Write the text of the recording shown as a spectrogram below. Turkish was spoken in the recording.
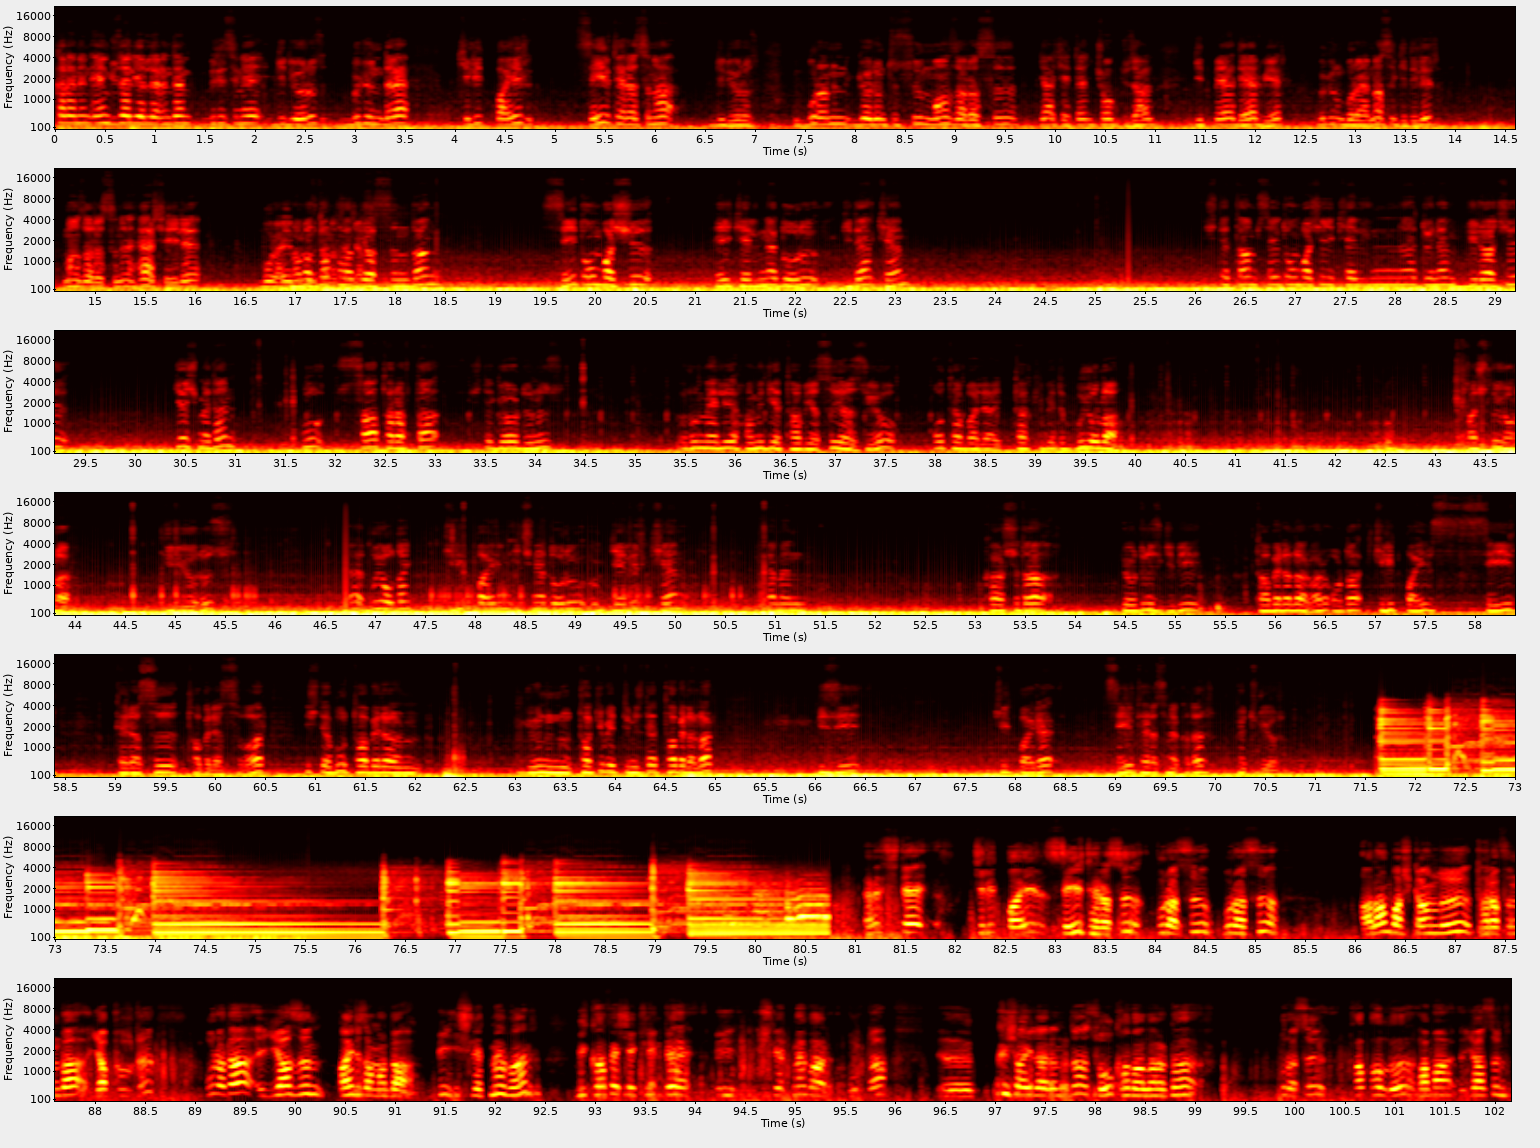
Çanakkale'nin en güzel yerlerinden birisine gidiyoruz. Bugün de Kilitbayır seyir terasına gidiyoruz. Buranın görüntüsü, manzarası gerçekten çok güzel. Gitmeye değer bir yer. Bugün buraya nasıl gidilir? Manzarasını her şeyle burayı tanıtacağız. tabiasından Seyit Onbaşı heykeline doğru giderken işte tam Seyit Onbaşı heykeline dönen virajı geçmeden bu sağ tarafta işte gördüğünüz Rumeli Hamidiye tabiası yazıyor. O tabelayı takip edip bu yola bu taşlı yola giriyoruz. Evet bu yoldan Kilit Bayır'ın içine doğru gelirken hemen karşıda gördüğünüz gibi tabelalar var. Orada Kilit Bayır Seyir Terası tabelası var. İşte bu tabelanın yönünü takip ettiğimizde tabelalar bizi Kilit Bayır'a seyir terasına kadar götürüyor. Evet işte Kilitbayır Seyir Terası burası. Burası alan başkanlığı tarafında yapıldı. Burada yazın aynı zamanda bir işletme var. Bir kafe şeklinde bir işletme var burada. Ee, kış aylarında soğuk havalarda burası kapalı ama yazın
